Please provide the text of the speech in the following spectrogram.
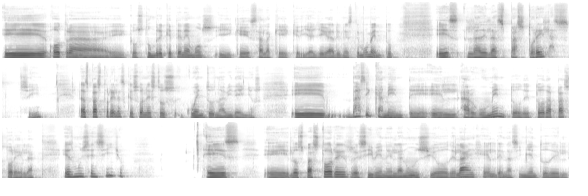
Eh, otra eh, costumbre que tenemos y que es a la que quería llegar en este momento es la de las pastorelas. ¿sí? Las pastorelas que son estos cuentos navideños. Eh, básicamente el argumento de toda pastorela es muy sencillo. Es los pastores reciben el anuncio del ángel de nacimiento del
